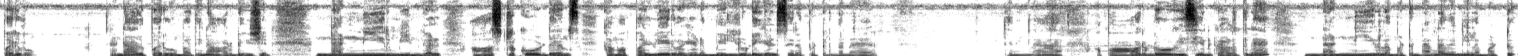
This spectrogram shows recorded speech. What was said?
பருவம். ரெண்டாவது பருவம் பார்த்திங்கன்னா ஆர்டிவிஷன் நன்னீர் மீன்கள் ஆஸ்ட்ரகோடெம்ஸ் கமா பல்வேறு வகையான மெல்லுடைகள் சிறப்பிட்டிருந்தன. சரிங்களா அப்போ ஆர்டோவிசியன் காலத்தில் நன்னீரில் மட்டும் நல்ல தண்ணியில் மட்டும்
